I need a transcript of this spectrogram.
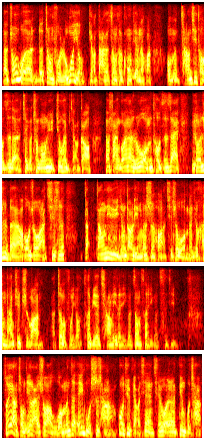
那中国的政府如果有比较大的政策空间的话，我们长期投资的这个成功率就会比较高。那反观呢，如果我们投资在比如说日本啊、欧洲啊，其实当当利率已经到零的时候啊，其实我们就很难去指望政府有特别强力的一个政策一个刺激。所以啊，总结来说啊，我们的 A 股市场过去表现，其实我认为并不差。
